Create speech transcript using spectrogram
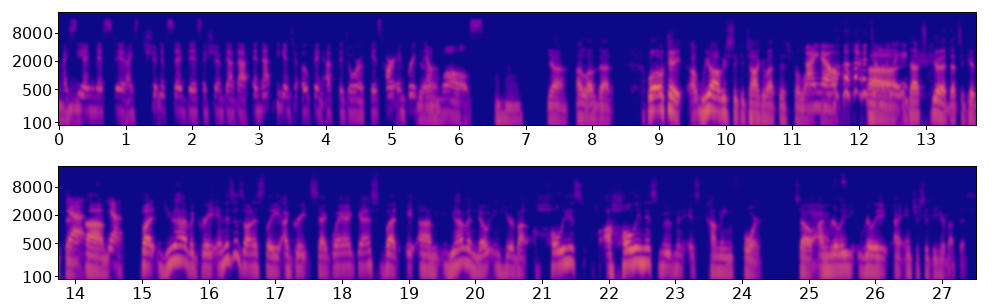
mm-hmm. i see i missed it i shouldn't have said this i should have done that and that began to open up the door of his heart and break down walls mm-hmm. Yeah i love that well, okay, uh, we obviously could talk about this for a long. I know, totally. Uh, that's good. That's a good thing. Yeah, um, yeah. But you have a great, and this is honestly a great segue, I guess. But it, um, you have a note in here about holiness. A holiness movement is coming forth. So yes. I'm really, really uh, interested to hear about this.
